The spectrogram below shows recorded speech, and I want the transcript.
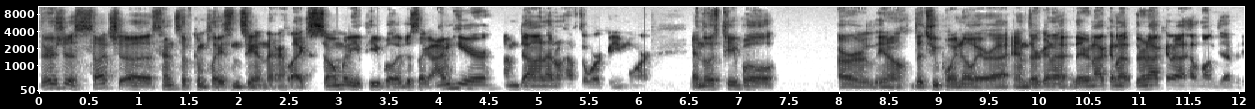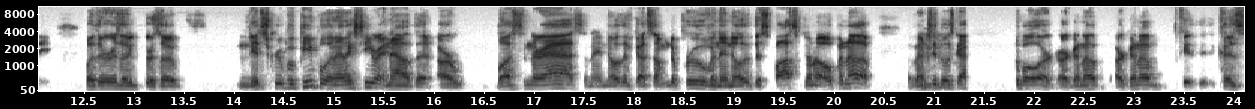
There's just such a sense of complacency in there. Like so many people are just like, I'm here, I'm done, I don't have to work anymore. And those people are you know the 2.0 era and they're gonna they're not gonna they're not gonna have longevity. But there is a there's a niche group of people in NXT right now that are busting their ass and they know they've got something to prove and they know that the spot's gonna open up. Eventually mm-hmm. those guys are, are gonna are gonna because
